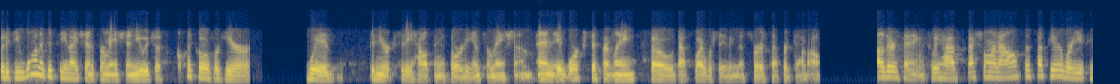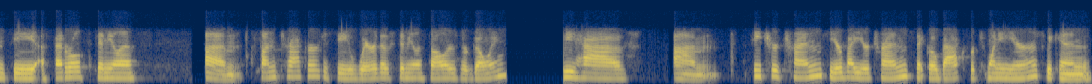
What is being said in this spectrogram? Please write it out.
But if you wanted to see NYCHA information, you would just click over here with the New York City Housing Authority information. And it works differently, so that's why we're saving this for a separate demo. Other things, we have special analysis up here where you can see a federal stimulus um, fund tracker to see where those stimulus dollars are going. We have um, featured trends, year by year trends that go back for 20 years. We can,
